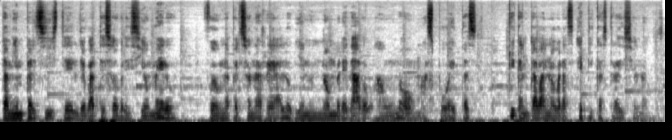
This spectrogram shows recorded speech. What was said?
También persiste el debate sobre si Homero fue una persona real o bien un nombre dado a uno o más poetas que cantaban obras épicas tradicionales.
